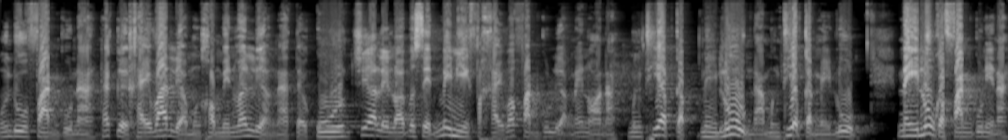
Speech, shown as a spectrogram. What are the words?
มึงดูฟันกูนะ ถ้าเกิดใครวาดเหลืองมึงคอมเมนต์ว่าเหลืองนะ แต่กูเชื่อเลยร้อยเปอร์เซ็นต์ไม่มีใครว่าฟันกูเหลืองแน่นอนอะมึงเทียบกับในรูปนะมึงเทียบกับในรูป ในรูปกับฟันกูเนี่ยนะ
